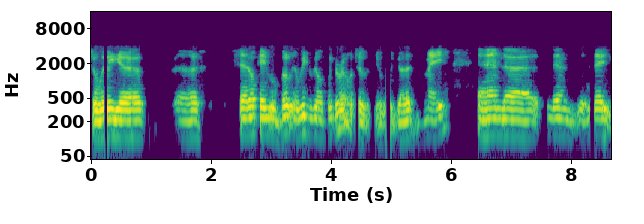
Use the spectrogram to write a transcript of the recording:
so we uh, uh, said, okay, we'll build, we built the gorilla suit. We got it made. And uh, then they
